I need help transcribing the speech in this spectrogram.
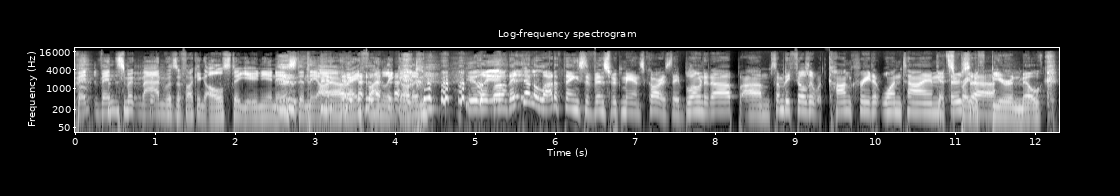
Vin- Vince McMahon was a fucking Ulster Unionist, and the IRA finally got him. you're like- Well, they've done a lot of things to Vince McMahon's cars. They've blown it up. Um, somebody filled it with concrete at one time. get There's, sprayed uh, with beer and milk.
